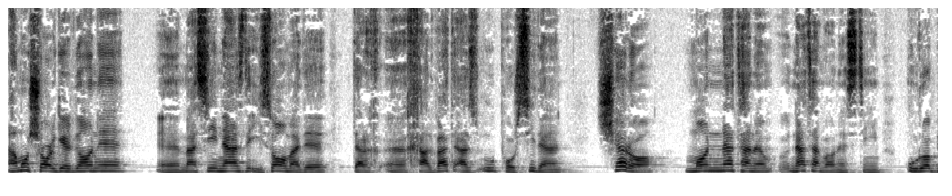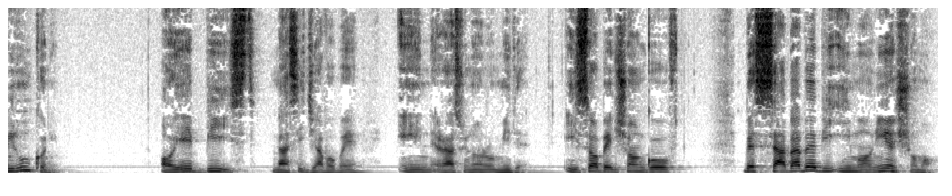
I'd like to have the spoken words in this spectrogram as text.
اما شاگردان مسیح نزد عیسی آمده در خلوت از او پرسیدن چرا ما نتوانستیم او را بیرون کنیم؟ آیه 20 مسیح جواب این رسولان رو میده. عیسی به ایشان گفت به سبب بی ایمانی شما.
